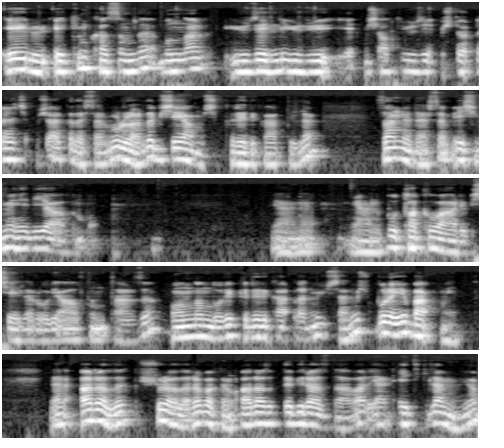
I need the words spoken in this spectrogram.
Eylül, Ekim, Kasım'da bunlar 150, 176, 174'lere çıkmış arkadaşlar. Buralarda bir şey almış kredi kartıyla. Zannedersem eşime hediye aldım. Yani yani bu takıvari bir şeyler oluyor altın tarzı. Ondan dolayı kredi kartlarım yükselmiş. Buraya bakmayın. Yani aralık şuralara bakın. Aralıkta biraz daha var. Yani etkilenmiyor.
